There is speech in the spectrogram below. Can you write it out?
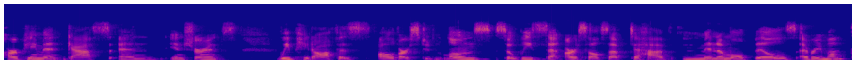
car payment gas and insurance we paid off as all of our student loans so we set ourselves up to have minimal bills every month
